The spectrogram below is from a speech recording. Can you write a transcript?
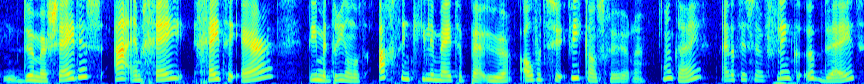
De Mercedes AMG GTR, die met 318 km per uur over het circuit kan scheuren. Oké. En dat is een flinke update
